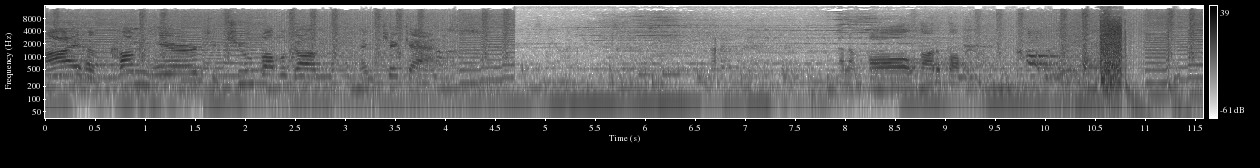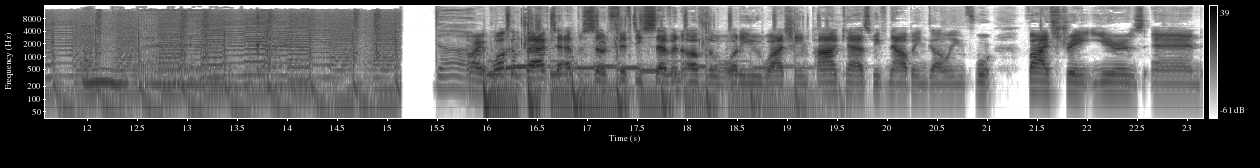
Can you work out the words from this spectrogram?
I have come here to chew bubblegum and kick ass. And I'm all out of bubblegum. All right, welcome back to episode 57 of the What Are You Watching podcast. We've now been going for five straight years and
